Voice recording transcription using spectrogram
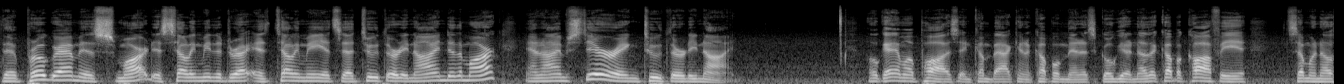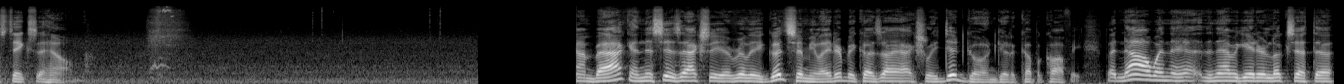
the program is smart. It's telling me the direct. It's telling me it's a 239 to the mark, and I'm steering 239. Okay, I'm gonna pause and come back in a couple minutes. Go get another cup of coffee. Someone else takes the helm. I'm back, and this is actually a really good simulator because I actually did go and get a cup of coffee. But now, when the, the navigator looks at the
